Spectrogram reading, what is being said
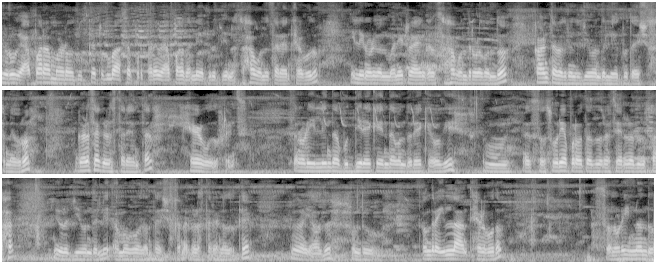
ಇವರು ವ್ಯಾಪಾರ ಮಾಡೋದಕ್ಕೆ ತುಂಬ ಆಸೆ ಪಡ್ತಾರೆ. ವ್ಯಾಪಾರದಲ್ಲಿ ಅಭಿವೃದ್ಧಿಯನ್ನು ಸಹ ಹೊಂದುತ್ತಾರೆ ಅಂತ ಹೇಳ್ಬೋದು. ಇಲ್ಲಿ ನೋಡಿ ಒಂದು ಮನಿ ಟ್ರಯಾಂಗಲ್ ಸಹ ಒಂದರೊಳಗೊಂದು ಕಾಣ್ತಾ ಇರೋದ್ರಿಂದ ಜೀವನದಲ್ಲಿ ಅದ್ಭುತ ಯಶಸ್ಸನ್ನು ಅವರು ಗಳಿಸೇ ಗಳಿಸ್ತಾರೆ ಅಂತ ಹೇಳ್ಬೋದು ಫ್ರೆಂಡ್ಸ್ ಸೊ, ನೋಡಿ ಇಲ್ಲಿಂದ ಬುದ್ಧಿ ರೇಖೆಯಿಂದ ಒಂದು ರೇಖೆ ಹೋಗಿ ಸೂರ್ಯ ಪರ್ವತದ ಸೇರಿರೋದ್ರೂ ಸಹ ಇವರ ಜೀವನದಲ್ಲಿ ಅಮೋಘವಾದಂಥ ಯಶಸ್ಸನ್ನು ಗಳಿಸ್ತಾರೆ ಅನ್ನೋದಕ್ಕೆ ಯಾವುದೇ? ಒಂದು ತೊಂದರೆ ಇಲ್ಲ ಅಂತ ಹೇಳ್ಬೋದು. ಸೊ, ನೋಡಿ, ಇನ್ನೊಂದು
